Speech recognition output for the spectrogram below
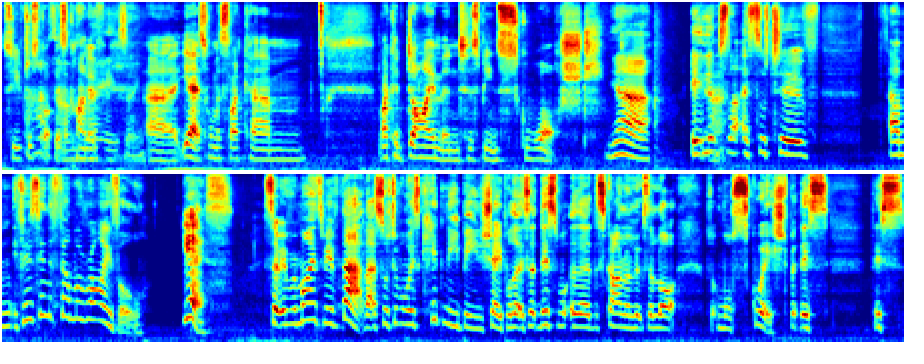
So you've just got this That's kind of uh, yeah, it's almost like um like a diamond has been squashed. Yeah. It looks like a sort of. Um, have you ever seen the film Arrival? Yes. So it reminds me of that, that sort of almost kidney bean shape. Although it's at this, uh, the Skylon looks a lot sort of more squished, but this this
